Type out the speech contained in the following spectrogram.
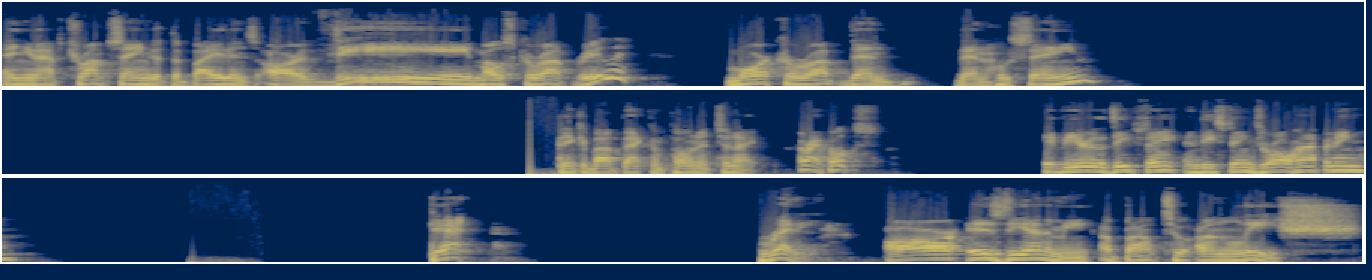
And you have Trump saying that the Bidens are the most corrupt. Really? More corrupt than, than Hussein? Think about that component tonight. All right, folks. If you're the deep state and these things are all happening, Get ready. Or is the enemy about to unleash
